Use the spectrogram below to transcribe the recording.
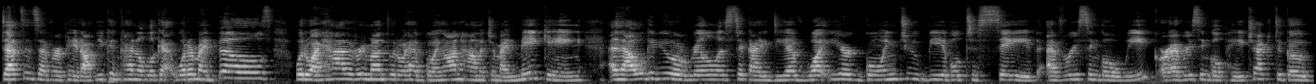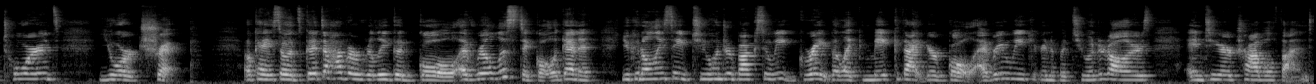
debts and stuff are paid off, you can kind of look at what are my bills, what do I have every month, what do I have going on, how much am I making, and that will give you a realistic idea of what you're going to be able to save every single week or every single paycheck to go towards your trip. Okay, so it's good to have a really good goal, a realistic goal. Again, if you can only save 200 bucks a week, great, but like make that your goal. Every week you're going to put $200 into your travel fund.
